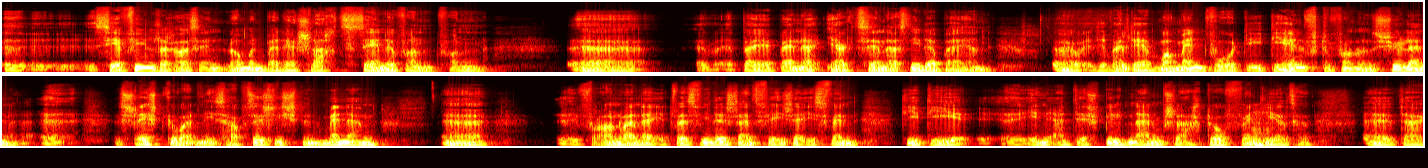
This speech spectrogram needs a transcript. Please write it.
äh, sehr viel daraus entnommen bei der Schlachtszene von, von äh, bei, bei einer Jagdszene aus Niederbayern. Äh, weil der Moment, wo die, die Hälfte von uns Schülern äh, schlecht geworden ist, hauptsächlich den Männern, äh, Frauen waren da etwas widerstandsfähiger ist, wenn die, die äh, in, der spielt in einem Schlachthof, wenn mhm. die also äh, da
